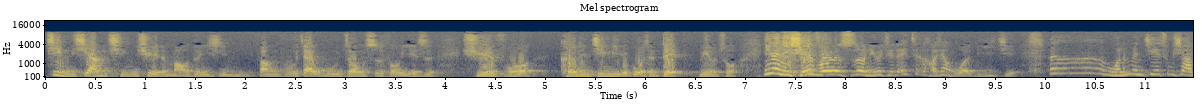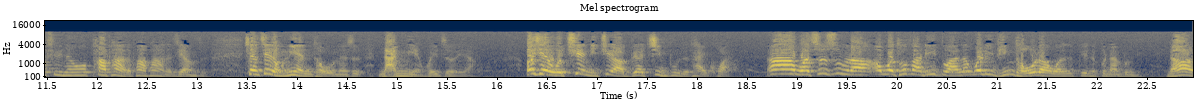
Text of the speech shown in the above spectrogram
近乡情怯的矛盾心理，仿佛在雾中，是否也是学佛可能经历的过程？对，没有错。因为你学佛的时候，你会觉得，哎，这个好像我理解，啊，我能不能接触下去呢？我怕怕的，怕怕的这样子。像这种念头呢，是难免会这样。而且我劝你最好不要进步的太快。啊，我吃素了，啊，我头发理短了，我理平头了，我变得不男不女。然后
